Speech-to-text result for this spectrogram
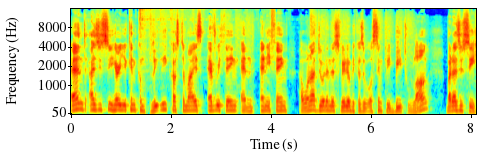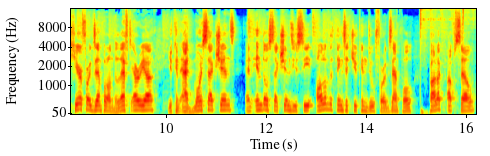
And as you see here, you can completely customize everything and anything. I will not do it in this video because it will simply be too long. But as you see here, for example, on the left area, you can add more sections. And in those sections, you see all of the things that you can do. For example, product upsell,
